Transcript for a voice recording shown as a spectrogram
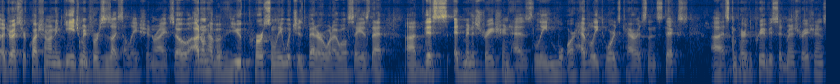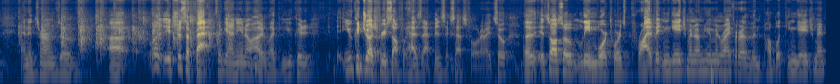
address your question on engagement versus isolation, right? So I don't have a view personally which is better. What I will say is that uh, this administration has leaned more heavily towards carrots than sticks uh, as compared to previous administrations. And in terms of, uh, well, it's just a fact. Again, you know, I, like you could, you could judge for yourself, has that been successful, right? So uh, it's also leaned more towards private engagement on human rights rather than public engagement.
